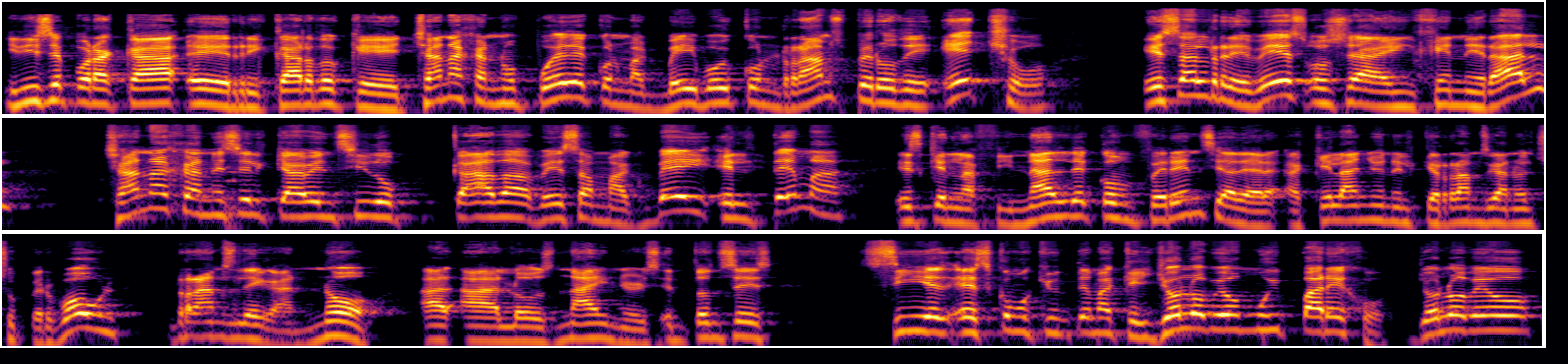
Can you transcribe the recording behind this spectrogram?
Y dice por acá eh, Ricardo que Chanahan no puede con McVay, voy con Rams, pero de hecho es al revés, o sea, en general Shanahan es el que ha vencido cada vez a McVay. El tema es que en la final de conferencia de aquel año en el que Rams ganó el Super Bowl, Rams le ganó a, los Niners. Entonces, sí, es, como que un tema que yo lo veo muy parejo. Yo lo veo,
